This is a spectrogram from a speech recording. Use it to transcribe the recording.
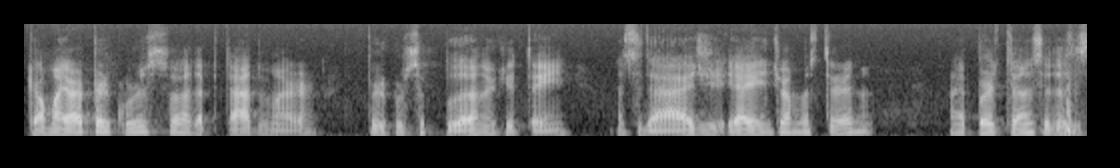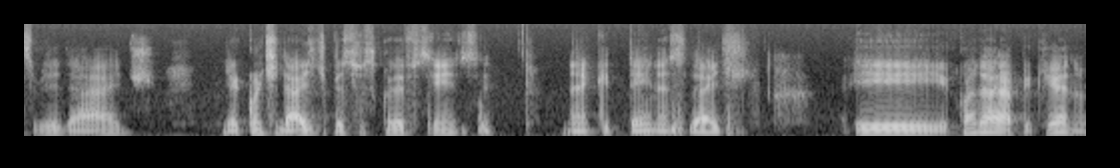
que é o maior percurso adaptado, o maior percurso plano que tem na cidade. E aí a gente vai mostrando a importância da acessibilidade e a quantidade de pessoas com deficiência, né, que tem na cidade. E quando eu era pequeno,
